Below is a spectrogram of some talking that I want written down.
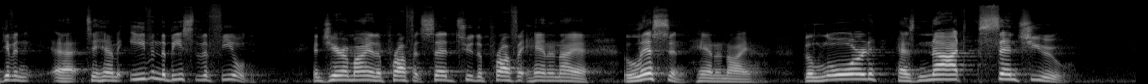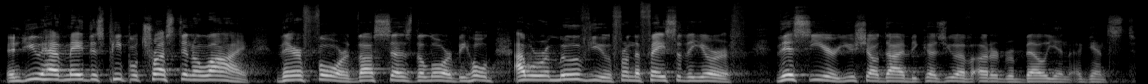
given uh, to him, even the beast of the field. And Jeremiah the prophet said to the prophet Hananiah, Listen, Hananiah, the Lord has not sent you, and you have made this people trust in a lie. Therefore, thus says the Lord Behold, I will remove you from the face of the earth this year you shall die because you have uttered rebellion against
